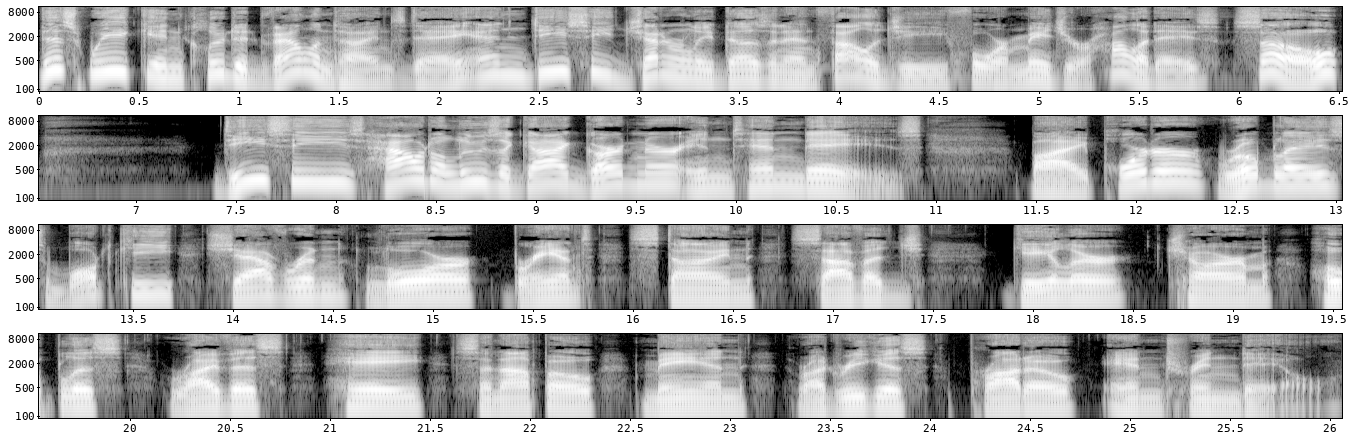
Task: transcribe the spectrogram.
This week included Valentine's Day, and DC generally does an anthology for major holidays, so DC's How to Lose a Guy Gardner in 10 Days by Porter, Robles, Waltke, Shavrin, Lore, Brandt, Stein, Savage, Gaylor, Charm, Hopeless, Rivas, Hay, Sanapo, Mann, Rodriguez, Prado, and Trindale.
